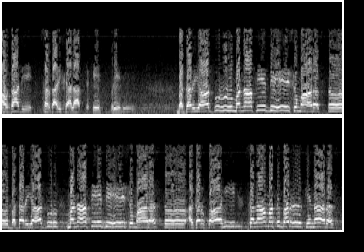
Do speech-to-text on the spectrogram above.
او دا د سرداري خیالات چکې پرېږدې بدریا در منافی بی شمارست بدریا در منافی بی شمارست اگر خواهی سلامت بر کنارست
